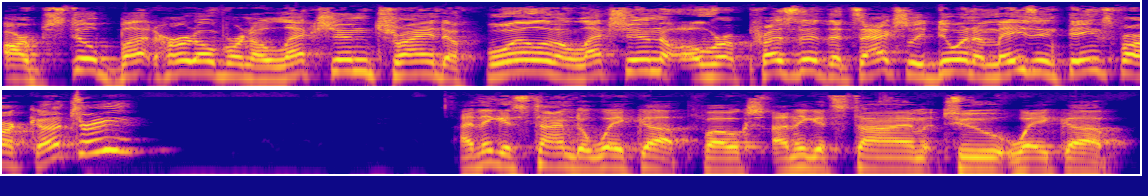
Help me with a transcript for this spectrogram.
are still butthurt over an election, trying to foil an election over a president that's actually doing amazing things for our country? I think it's time to wake up, folks. I think it's time to wake up.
